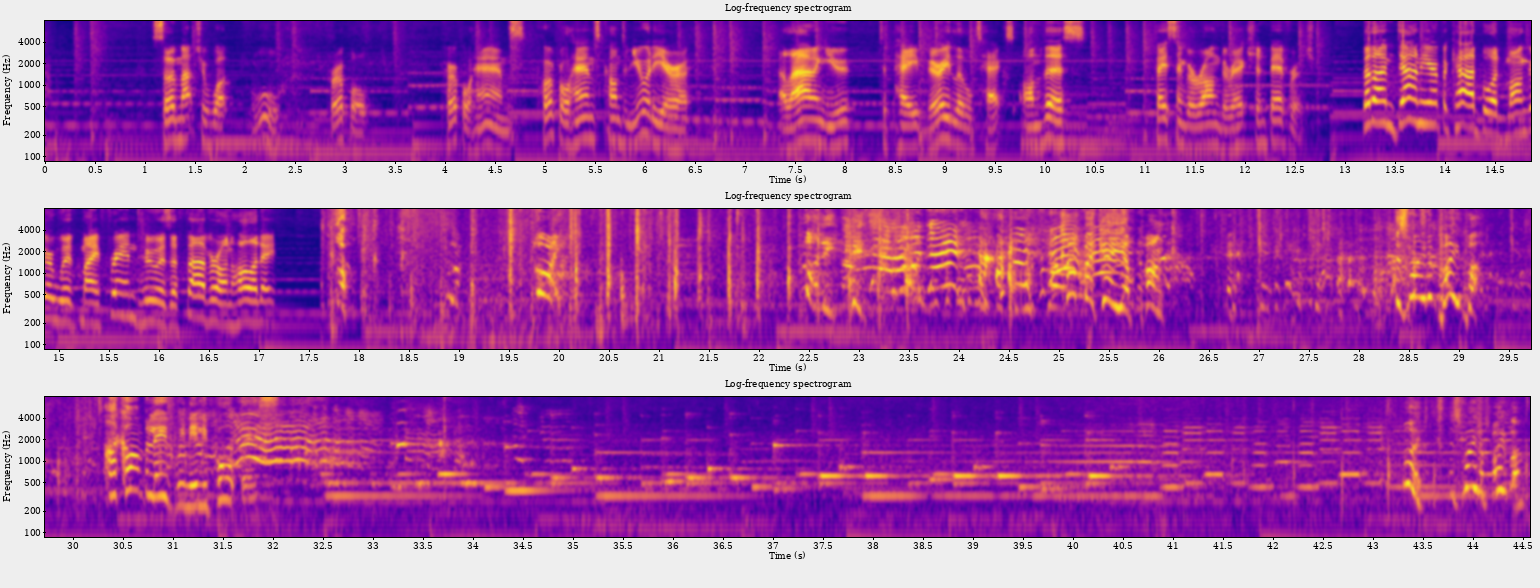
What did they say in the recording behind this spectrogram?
So much of what, ooh, purple, purple hands, purple hands continuity error. allowing you to pay very little tax on this, facing the wrong direction, beverage. But I'm down here at the cardboard monger with my friend who is a father on holiday. Look. Oi! Bloody kids! Come back here, you punk! It's made of paper! I can't believe we nearly bought this. Oi, it's made of paper.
